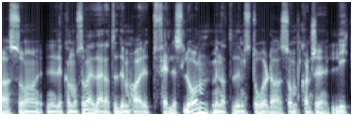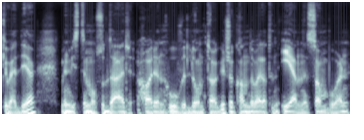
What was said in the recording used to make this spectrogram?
Altså, det kan også være der at de har et felles lån, men at de står da som kanskje likeverdige. Men hvis de også der har en hovedlåntaker, så kan det være at den ene samboeren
